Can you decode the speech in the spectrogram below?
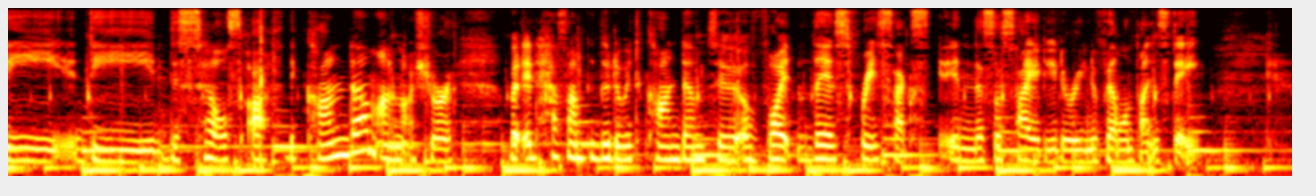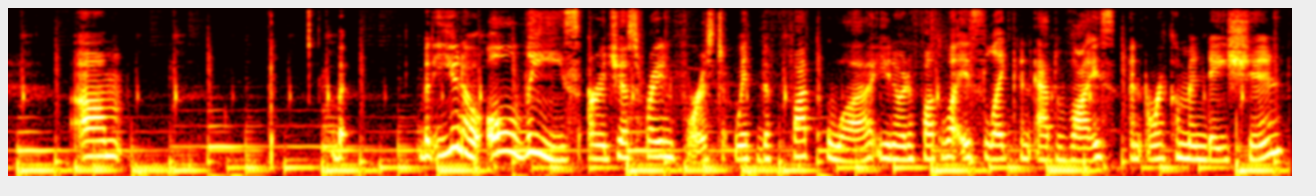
the the the sales of the condom i'm not sure but it has something to do with condom to avoid this free sex in the society during the valentine's day um but But you know, all these are just reinforced with the fatwa. You know, the fatwa is like an advice and recommendation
